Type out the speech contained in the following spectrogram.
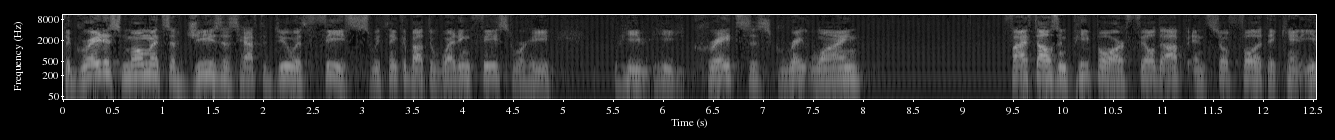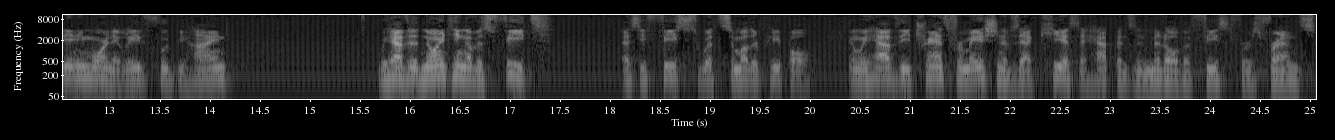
The greatest moments of Jesus have to do with feasts. We think about the wedding feast where he, he, he creates this great wine. 5,000 people are filled up and so full that they can't eat anymore and they leave food behind. We have the anointing of his feet as he feasts with some other people and we have the transformation of Zacchaeus that happens in the middle of a feast for his friends.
